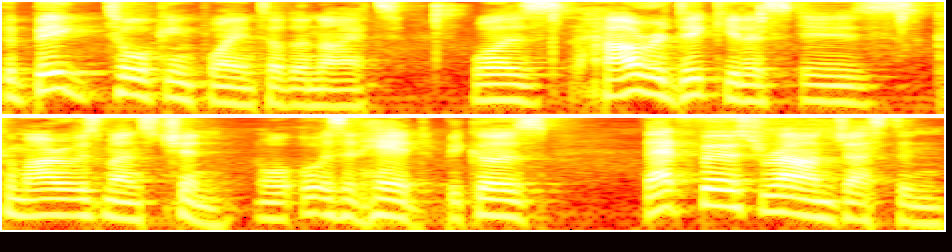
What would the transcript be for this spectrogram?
the big talking point of the night was how ridiculous is Kamaru Usman's chin, or, or is it head? Because that first round, Justin,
